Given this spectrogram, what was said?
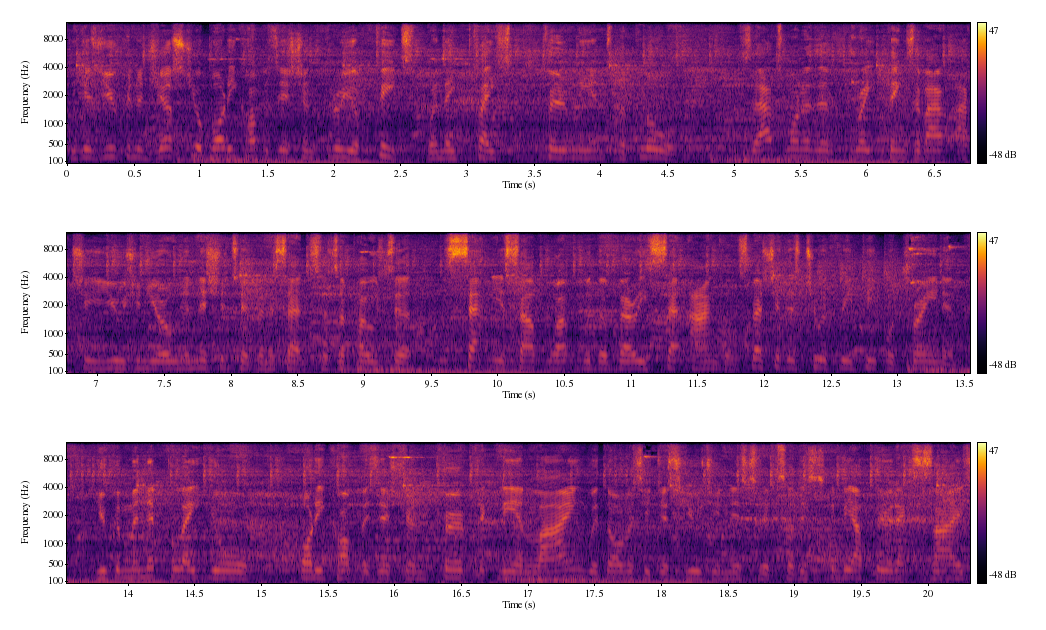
because you can adjust your body composition through your feet when they place firmly into the floor. So that's one of the great things about actually using your own initiative in a sense, as opposed to setting yourself up with a very set angle, especially if there's two or three people training. You can manipulate your body composition perfectly in line with obviously just using initiative. So this is going to be our third exercise,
